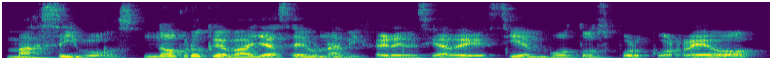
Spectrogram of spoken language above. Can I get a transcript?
masivos. No creo que vaya a ser una diferencia de 100 votos por correo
